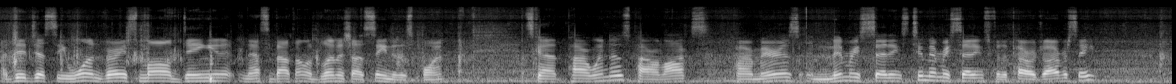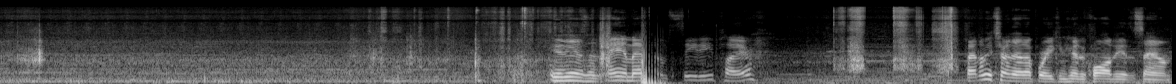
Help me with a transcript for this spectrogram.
I did just see one very small ding in it, and that's about the only blemish I've seen to this point. It's got power windows, power locks, power mirrors, and memory settings, two memory settings for the power driver seat. It is an AM FM CD player. In fact, let me turn that up where you can hear the quality of the sound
